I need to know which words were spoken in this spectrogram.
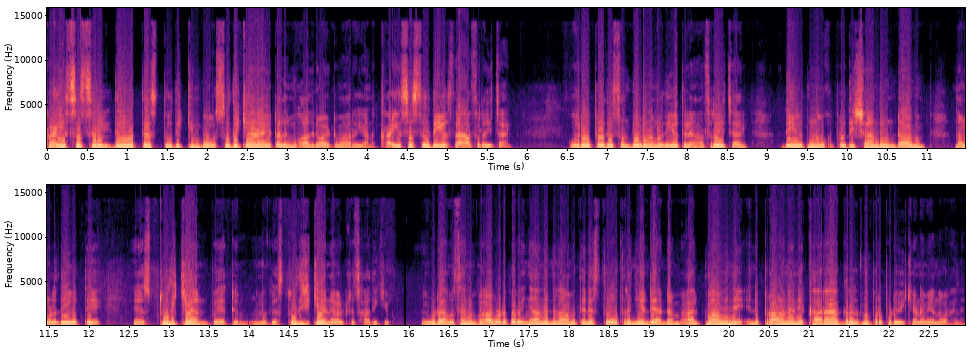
ക്രൈസസിൽ ദൈവത്തെ സ്തുതിക്കുമ്പോൾ സ്തുതിക്കാനായിട്ട് അതിന് മുഖാന്തരമായിട്ട് മാറുകയാണ്. ക്രൈസസിൽ ദൈവത്തെ ആശ്രയിച്ചാൽ ഓരോ പ്രതിസന്ധികളും നമ്മൾ ദൈവത്തിൽ ആശ്രയിച്ചാൽ ദൈവത്തിന് നമുക്ക് പ്രതിശാന്തി ഉണ്ടാകും. നമ്മൾ ദൈവത്തെ സ്തുതിക്കാൻ പറ്റും. നമുക്ക് സ്തുതിക്കാനായിട്ട് സാധിക്കും. ഇവിടെ അവസാനം അവിടെ പറയും ഞാൻ എന്റെ നാമത്തിനെ സ്തോത്രം ചെയ്യേണ്ട എന്റെ ആത്മാവിനെ എന്റെ പ്രാണനെ കാരാഗ്രഹത്തിൽ നിന്ന് പുറപ്പെടുവിക്കണമേ എന്ന് പറയുന്നത്.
